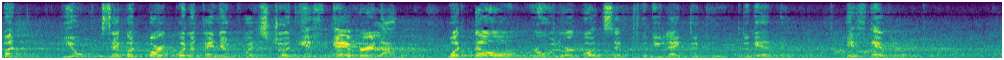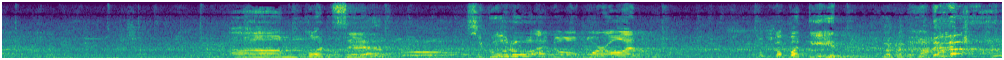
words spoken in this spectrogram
But yung second part po ng kanyang question, if ever lang, what daw role or concept would you like to do together? If ever. Um, concept? Siguro, ano, more on magkapatid.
